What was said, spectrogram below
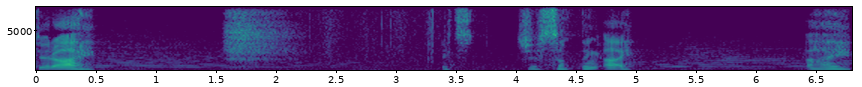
Did I. It's just something I. I.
